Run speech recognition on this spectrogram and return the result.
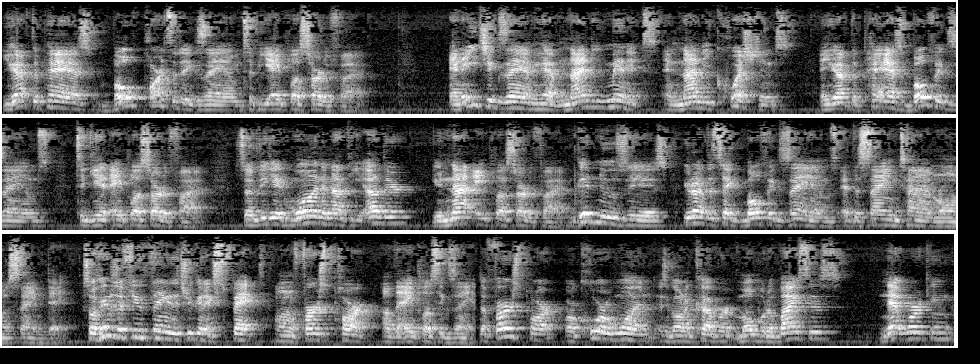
You have to pass both parts of the exam to be A plus certified. And each exam you have 90 minutes and 90 questions, and you have to pass both exams to get A plus certified. So if you get one and not the other, you're not A plus certified. Good news is you don't have to take both exams at the same time or on the same day. So here's a few things that you can expect on the first part of the A plus exam. The first part, or core one, is going to cover mobile devices, networking,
